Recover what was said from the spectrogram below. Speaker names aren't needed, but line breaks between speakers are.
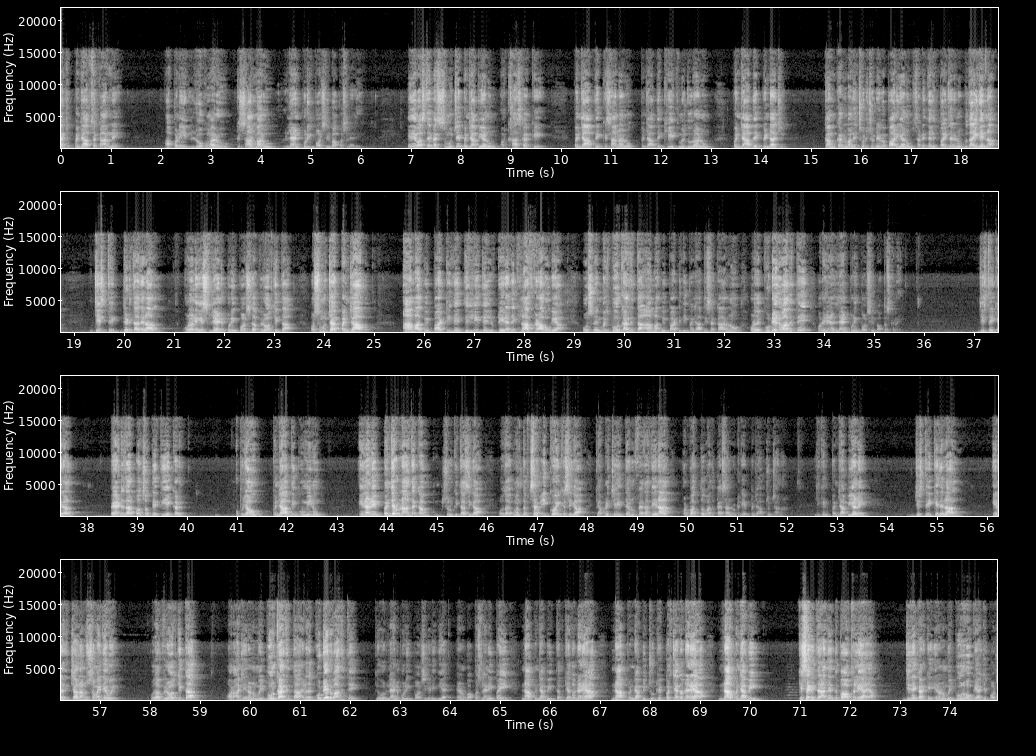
ਅੱਜ ਪੰਜਾਬ ਸਰਕਾਰ ਨੇ ਆਪਣੀ ਲੋਕ ਮਾਰੂ, ਕਿਸਾਨ ਮਾਰੂ ਲੈਂਡ ਪੂਲਿੰਗ ਪਾਲਿਸੀ ਵਾਪਸ ਲੈ ਲਈ। ਇਹਦੇ ਵਾਸਤੇ ਮੈਂ ਸਮੁੱਚੇ ਪੰਜਾਬੀਆਂ ਨੂੰ ਔਰ ਖਾਸ ਕਰਕੇ ਪੰਜਾਬ ਦੇ ਕਿਸਾਨਾਂ ਨੂੰ, ਪੰਜਾਬ ਦੇ ਖੇਤ ਮਜ਼ਦੂਰਾਂ ਨੂੰ, ਪੰਜਾਬ ਦੇ ਪਿੰਡਾਂ 'ਚ ਕੰਮ ਕਰਨ ਵਾਲੇ ਛੋਟੇ ਛੋਟੇ ਵਪਾਰੀਆਂ ਨੂੰ, ਸਾਡੇ ਦਲਿਤ ਭਾਈਚਾਰੇ ਨੂੰ ਵਧਾਈ ਦੇਣਾ ਜਿਸ ਤਰੀ- ਦ੍ਰਿੜਤਾ ਦੇ ਨਾਲ ਉਹਨਾਂ ਨੇ ਇਸ ਲੈਂਡ ਪੂਲਿੰਗ ਪਾਲਿਸੀ ਦਾ ਵਿਰੋਧ ਕੀਤਾ ਔਰ ਸਮੁੱਚਾ ਪੰਜਾਬ ਆਮ ਆਦਮੀ ਪਾਰਟੀ ਦੇ ਦਿੱਲੀ ਦੇ ਲੁਟੇਰਿਆਂ ਦੇ ਖਿਲਾਫ ਖੜਾ ਹੋ ਗਿਆ। ਉਸ ਨੇ ਮਜਬੂਰ ਕਰ ਦਿੱਤਾ ਆਮ ਆਦਮੀ ਪਾਰਟੀ ਦੀ, ਪੰਜਾਬ ਦੀ ਸਰਕਾਰ ਨੂੰ। ਉਹਨਾਂ ਦੇ ਗੋਡੇ ਲਵਾ ਦਿੱਤੇ ਔਰ ਇਹ ਲੈਂਡ ਪੂਲਿੰਗ ਪਾਲਿਸੀ ਵਾਪਸ ਕਰਾਈ। ਜਿਸ ਤਰੀਕੇ ਨਾਲ 65533 ਏਕੜ ਉਪਜਾਊ ਪੰਜਾਬ ਦੀ ਭੂਮੀ ਨੂੰ ਇਹਨਾਂ ਨੇ ਬੰਜਰ ਬਣਾਉਣ ਦਾ ਕੰਮ ਸ਼ੁਰੂ ਕੀਤਾ ਸੀਗਾ। ਉਹਦਾ ਮੰਤਵ ਸਿਰਫ ਇੱਕੋ ਇੱਕ ਸੀਗਾ ਕਿ ਆਪਣੇ ਚਹੇਤਿਆਂ ਨੂੰ ਫਾਇਦਾ ਦੇਣਾ ਔਰ ਵੱਧ ਤੋਂ ਵੱਧ ਪੈਸਾ ਲੁੱਟ ਕੇ ਪੰਜਾਬ ਚੋਂ ਜਾਣਾ। ਲੇਕਿਨ ਪੰਜਾਬੀਆਂ ਨੇ ਜਿਸ ਤਰੀਕੇ ਦੇ ਨਾਲ ਇਹਨਾਂ ਦੀ ਚਾਲਾਂ ਨੂੰ ਸਮਝਦੇ ਹੋਏ ਉਹਦਾ ਵਿਰੋਧ ਕੀਤਾ। ਔਰ ਅੱਜ ਇਹਨਾਂ ਨੂੰ ਮਜਬੂਰ ਕਰ ਦਿੱਤਾ, ਇਹਨਾਂ ਦੇ ਗੋਡੇ ਲਵਾ ਦਿੱਤੇ ਕਿ ਉਹ ਲੈਂਡ ਪੂਲਿੰਗ ਪਾਲਿਸੀ ਜਿਹੜੀ ਹੈਗੀ ਹੈ, ਇਹਨਾਂ ਨੂੰ ਵਾਪਸ ਲੈਣੀ ਪਈ। ਨਾ ਪੰਜਾਬੀ ਧਮਕੀਆਂ ਤੋਂ ਡਰਿਆ, ਨਾ ਪੰਜਾਬੀ ਝੂਠੇ ਪਰਚਿਆਂ ਤੋਂ ਡਰਿਆ, ਨਾ ਪੰਜਾਬੀ ਕਿਸੇ ਵੀ ਤਰ੍ਹਾਂ ਦੇ ਦਬਾਅ ਥੱਲੇ ਆਇਆ, ਜਿਹਦੇ ਕਰਕੇ ਇਹਨਾਂ ਨੂੰ ਮਜਬੂਰ ਹੋ ਕੇ ਅੱਜ ਇਹ ਪਾਲਿਸੀ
